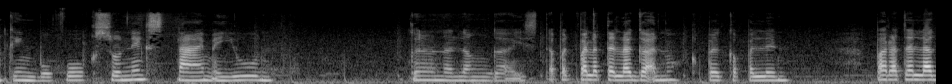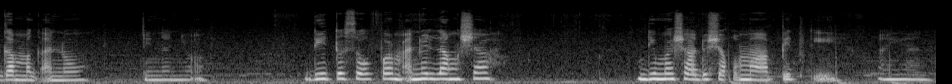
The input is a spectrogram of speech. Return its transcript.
aking buhok. So, next time, ayun. Ganun na lang guys. Dapat pala talaga, ano, kapal-kapalin. Para talaga mag, ano, tingnan nyo. Dito so form, ano lang siya. Hindi masyado siya kumapit eh. Ayan.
